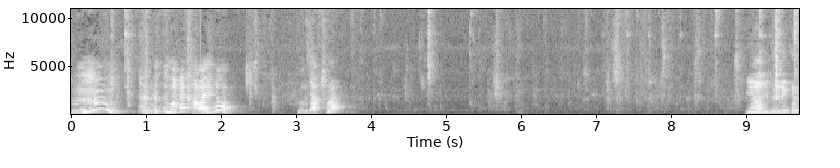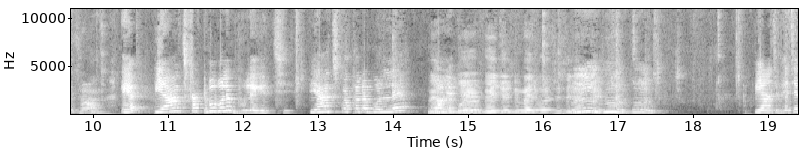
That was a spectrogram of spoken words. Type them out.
হুম আমি তোমাকে খাওয়াই গো। দেখো পেঁয়াজ ভেজে করেছিলাম? এ পেঁয়াজ কাটবো বলে ভুলে গেছি। পেঁয়াজ কথাটা বললে মনে পেঁয়াজ ভেজে ডিম ভেজে বলছে হুম হুম হুম। পেঁয়াজ ভেজে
